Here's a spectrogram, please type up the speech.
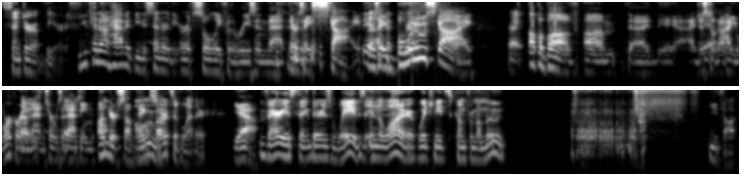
center of the earth. You cannot have it be the center of the earth solely for the reason that there's a sky. There's a blue sky Right. Up above. Um, uh, I just Yeah. don't know how you work around There's- that in terms of that being under something. All but sorts of weather. yeah, Various things. There's waves in the water, which needs to come from a moon. you thought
